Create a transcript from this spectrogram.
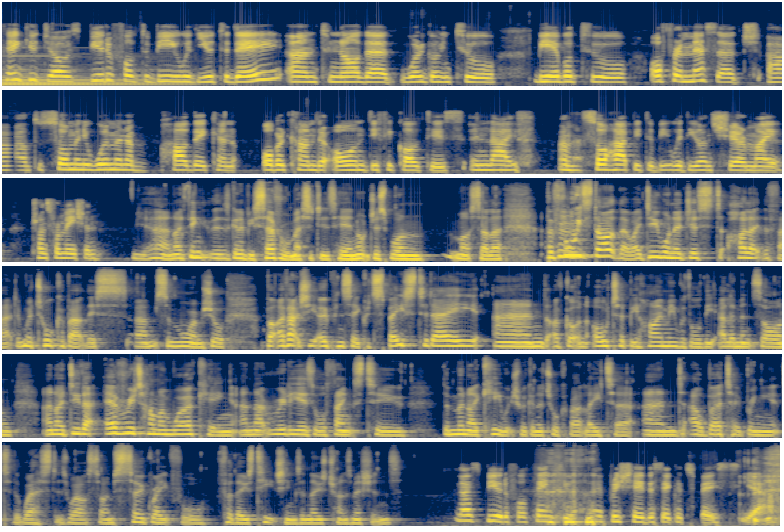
Thank you, Jo. It's beautiful to be with you today and to know that we're going to be able to offer a message uh, to so many women about how they can overcome their own difficulties in life. I'm so happy to be with you and share my transformation. Yeah, and I think there's going to be several messages here, not just one, Marcela. Before we hmm. start, though, I do want to just highlight the fact, and we'll talk about this um, some more, I'm sure. But I've actually opened Sacred Space today, and I've got an altar behind me with all the elements on. And I do that every time I'm working, and that really is all thanks to the Munay-Ki, which we're going to talk about later, and Alberto bringing it to the West as well. So I'm so grateful for those teachings and those transmissions. That's beautiful. Thank you. I appreciate the sacred space. Yeah.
